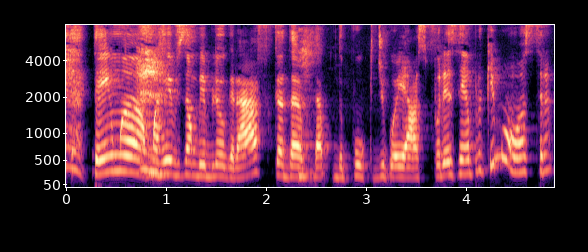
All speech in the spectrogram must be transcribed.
Tem uma, uma revisão bibliográfica da, da, do PUC de Goiás, por exemplo, que mostra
